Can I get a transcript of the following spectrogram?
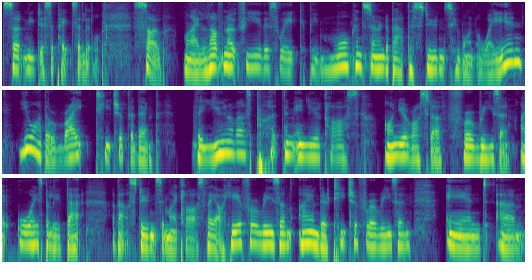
certainly dissipates a little. So, my love note for you this week be more concerned about the students who want a way in. You are the right teacher for them. The universe put them in your class on your roster for a reason. I always believe that about students in my class. They are here for a reason. I am their teacher for a reason, and um,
